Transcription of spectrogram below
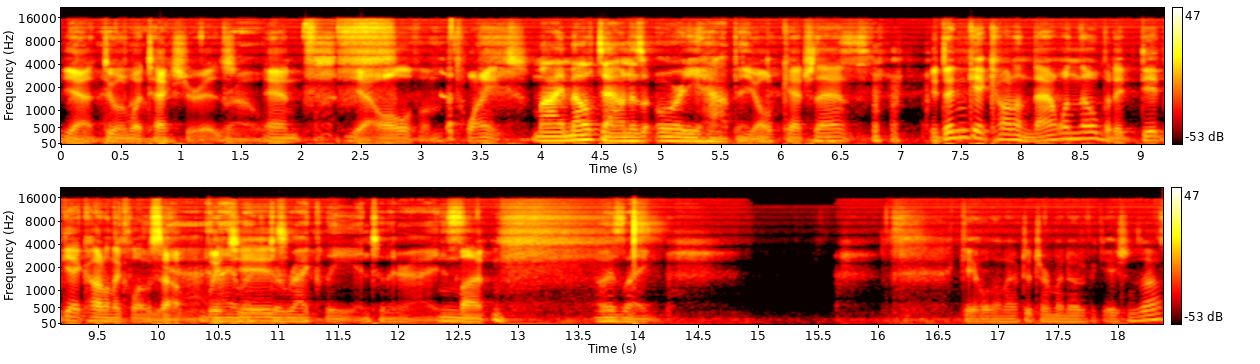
Yeah, doing what um, texture is, Bro. and yeah, all of them twice. My meltdown has already happened. Y'all catch that? It didn't get caught on that one though, but it did get caught on the close up, Yeah, and which is directly into their eyes. mut. I was like, Okay, hold on. I have to turn my notifications off.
